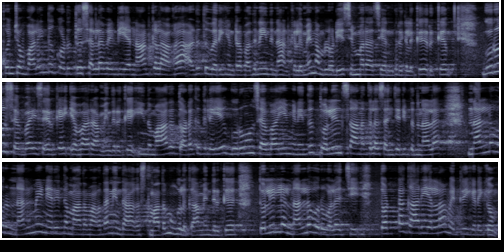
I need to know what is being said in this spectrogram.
கொஞ்சம் வளைந்து கொடுத்து செல்ல வேண்டிய நாட்கள் நாட்களாக அடுத்து வருகின்ற பதினைந்து நாட்களுமே நம்மளுடைய சிம்மராசி அன்பர்களுக்கு இருக்குது குரு செவ்வாய் சேர்க்கை எவ்வாறு அமைந்திருக்கு? இந்த மாத தொடக்கத்திலேயே குருவும் செவ்வாயும் இணைந்து தொழில் ஸ்தானத்தில் சஞ்சரிப்பதனால நல்ல ஒரு நன்மை நிறைந்த மாதமாக தான் இந்த ஆகஸ்ட் மாதம் உங்களுக்கு அமைந்திருக்கு. தொழிலில் நல்ல ஒரு வளர்ச்சி தொட்ட காரியெல்லாம் வெற்றி கிடைக்கும்.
